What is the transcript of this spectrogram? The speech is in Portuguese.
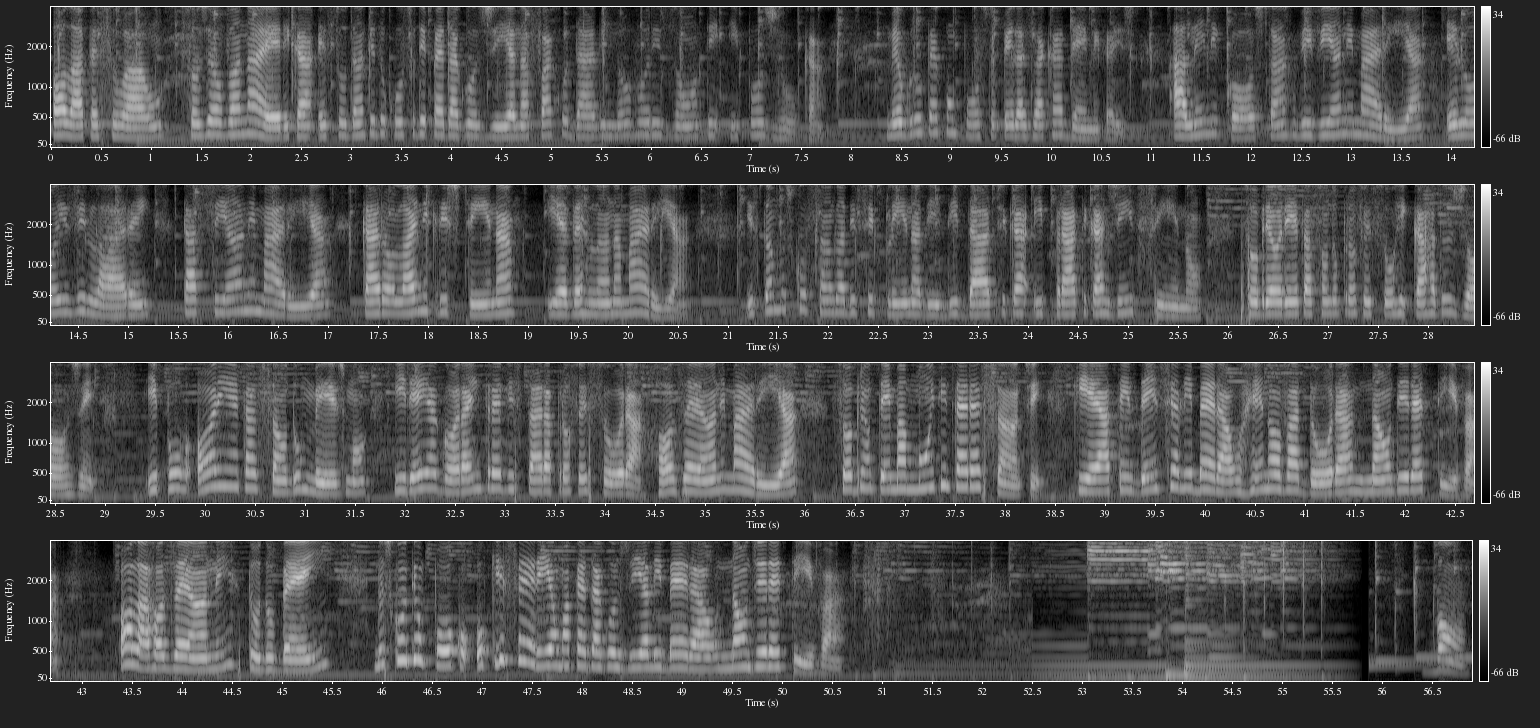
Olá pessoal, sou Giovana Érica, estudante do curso de Pedagogia na Faculdade Novo Horizonte e Pojuca. Meu grupo é composto pelas acadêmicas Aline Costa, Viviane Maria, Heloíse Laren, Tassiane Maria, Caroline Cristina e Everlana Maria. Estamos cursando a disciplina de Didática e Práticas de Ensino, sobre a orientação do professor Ricardo Jorge e por orientação do mesmo, irei agora entrevistar a professora Roseane Maria sobre um tema muito interessante, que é a tendência liberal renovadora não diretiva. Olá, Roseane, tudo bem? Nos conte um pouco o que seria uma pedagogia liberal não diretiva. Bom,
